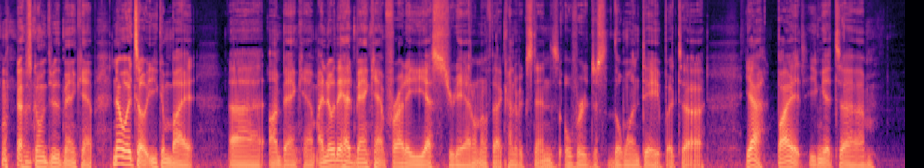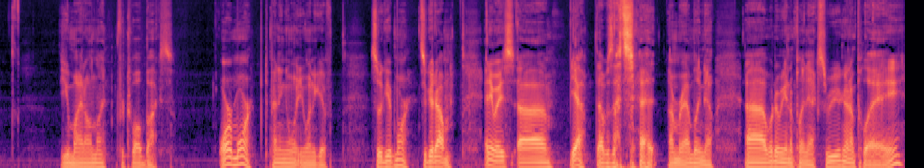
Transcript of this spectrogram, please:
I was going through the Bandcamp. No, it's out. You can buy it uh, on Bandcamp. I know they had Bandcamp Friday yesterday. I don't know if that kind of extends over just the one day, but uh, yeah, buy it. You can get um, you it online for twelve bucks or more, depending on what you want to give. So give more. It's a good album. Anyways, uh, yeah, that was that set. I'm rambling now. Uh, what are we gonna play next? We're gonna play.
